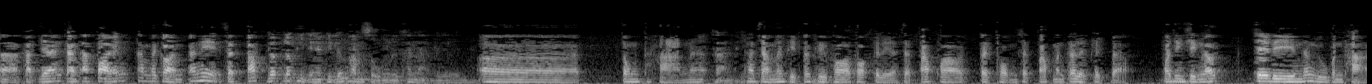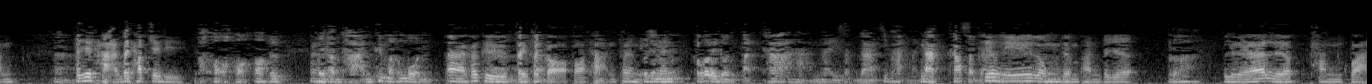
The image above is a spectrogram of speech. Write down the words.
อ่าขัดแย้งกันอะปล่อยอันนี้ทำไปก่อนอันนี้เสร็จปั๊บแล้วแล้วผิดยังไงผิดเรื่องความสูงหรือขนาดหรืออะไรเอ่อตรงฐานนะฮะฐานผิดถ้าจำไม่ผิดก็คือพอพอเกลี่ยเสร็จปั๊บพอไปถมเสร็จปั๊บมันก็เลยพลิกแบบเพราะจริง ๆ แล้วเจดีมันต้องอยู่บนฐาน อ่าไม่ใช่ฐานไปทับเจดีอ๋อไปทำฐานขึ้นมาข้างบน อ่าก็คือไปอ่าไปก่อก่อฐานเพิ่มอีกเพราะฉะนั้นเขาก็เลยโดนตัดค่าอาหารในสัปดาห์ที่ผ่านมาหนักครับสัปดาห์เที่ยวนี้ลงเดิมพันไปเยอะเหรอเหลือเหลือพันกว่า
